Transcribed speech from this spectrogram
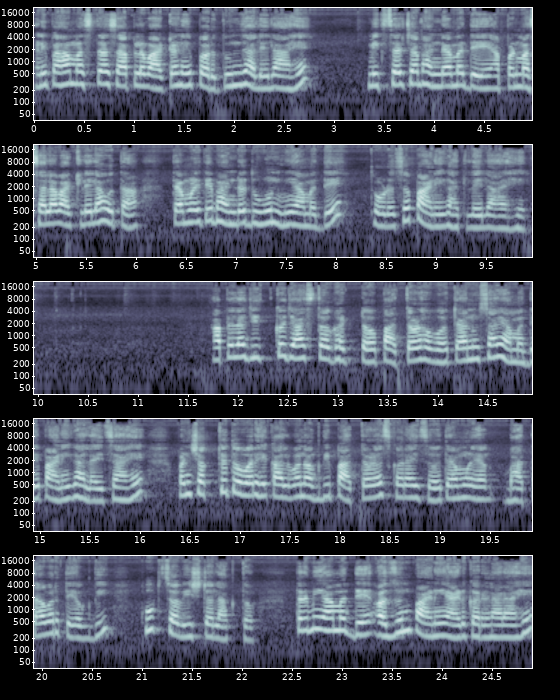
आणि पहा मस्त असं आपलं वाटण हे परतून झालेलं आहे. मिक्सरच्या भांड्यामध्ये आपण मसाला वाटलेला होता त्यामुळे ते भांडं धुवून मी यामध्ये थोडंसं पाणी घातलेलं आहे. आपल्याला जितकं जास्त घट्ट पातळ हवं त्यानुसार यामध्ये पाणी घालायचं आहे. पण शक्यतोवर हे कालवण अगदी पातळच करायचं त्यामुळे भातावर ते अगदी खूप चविष्ट लागतं. तर मी यामध्ये अजून पाणी ॲड करणार आहे.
